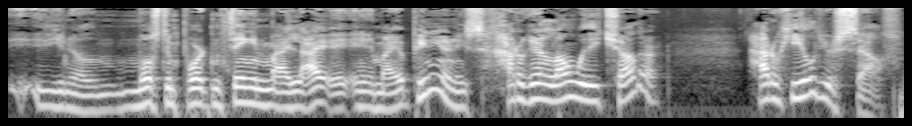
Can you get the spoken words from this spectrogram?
you know, most important thing in my life, in my opinion, is how to get along with each other, how to heal yourself,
